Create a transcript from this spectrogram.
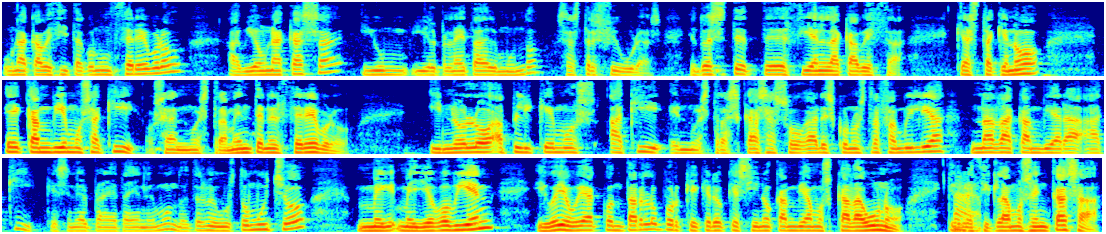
una cabecita con un cerebro, había una casa y, un, y el planeta del mundo, esas tres figuras. Y entonces te, te decía en la cabeza que hasta que no eh, cambiemos aquí, o sea, en nuestra mente, en el cerebro, y no lo apliquemos aquí, en nuestras casas, hogares, con nuestra familia, nada cambiará aquí, que es en el planeta y en el mundo. Entonces me gustó mucho, me, llegó bien y oye, voy a contarlo porque creo que si no cambiamos cada uno y reciclamos en casa,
